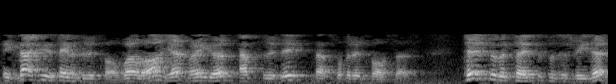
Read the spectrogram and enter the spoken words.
exactly the same as the Ritva. Well done, yeah, very good, absolutely. That's what the Ritva says. Tosfos with Tosfos, we'll just read it.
